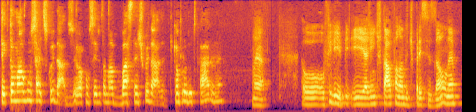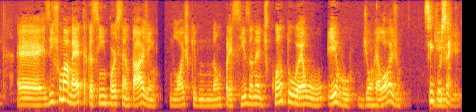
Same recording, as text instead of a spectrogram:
Tem que tomar alguns certos cuidados. Eu aconselho tomar bastante cuidado, porque é um produto caro, né? É. O, Felipe, e a gente estava falando de precisão, né? É, existe uma métrica, assim, em porcentagem, lógico que não precisa, né? De quanto é o erro de um relógio? 5%. De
